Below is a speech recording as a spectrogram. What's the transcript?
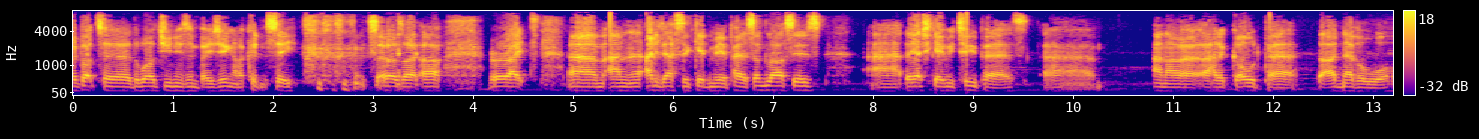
I got to the World Juniors in Beijing and I couldn't see. so I was like, oh, right. Um, and Adidas had given me a pair of sunglasses. Uh, they actually gave me two pairs. Um, and I, I, had a gold pair that I never wore.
